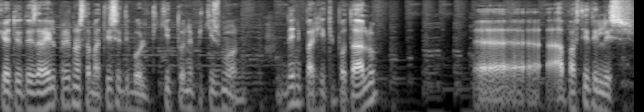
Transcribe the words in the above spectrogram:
και ότι το Ισραήλ πρέπει να σταματήσει την πολιτική των επικισμών. Δεν υπάρχει τίποτα άλλο ε, από αυτή τη λύση.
